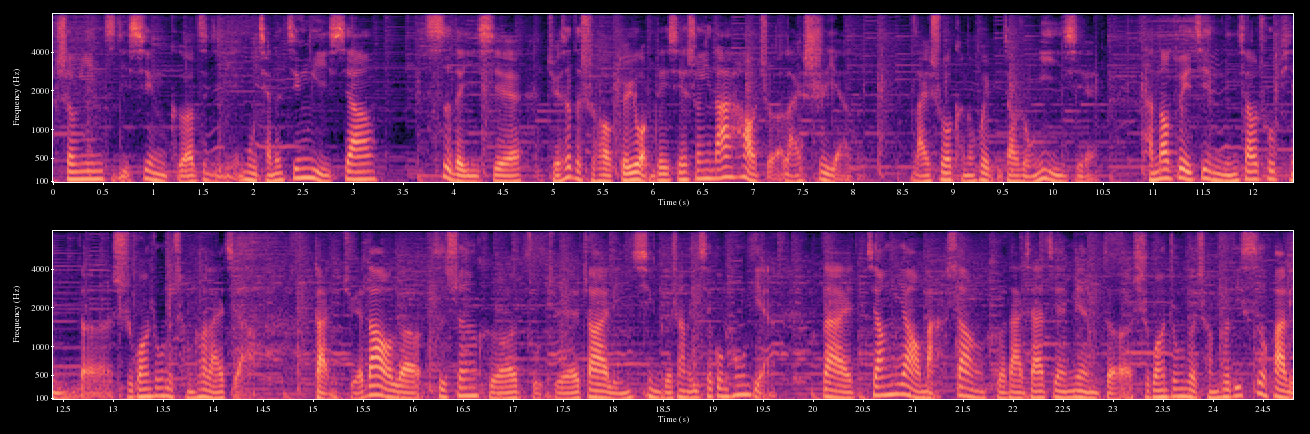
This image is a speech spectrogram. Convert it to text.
声音、自己性格、自己目前的经历相似的一些角色的时候，对于我们这些声音的爱好者来饰演来说，可能会比较容易一些。谈到最近凌霄出品的《时光中的乘客》来讲，感觉到了自身和主角赵爱玲性格上的一些共通点。在将要马上和大家见面的《时光中的乘客》第四话里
